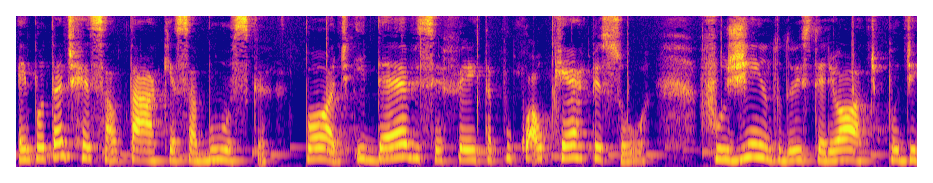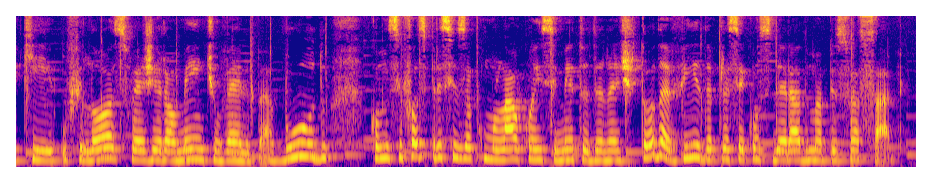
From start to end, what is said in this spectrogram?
É importante ressaltar que essa busca pode e deve ser feita por qualquer pessoa, fugindo do estereótipo de que o filósofo é geralmente um velho barbudo, como se fosse preciso acumular o conhecimento durante toda a vida para ser considerado uma pessoa sábia.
